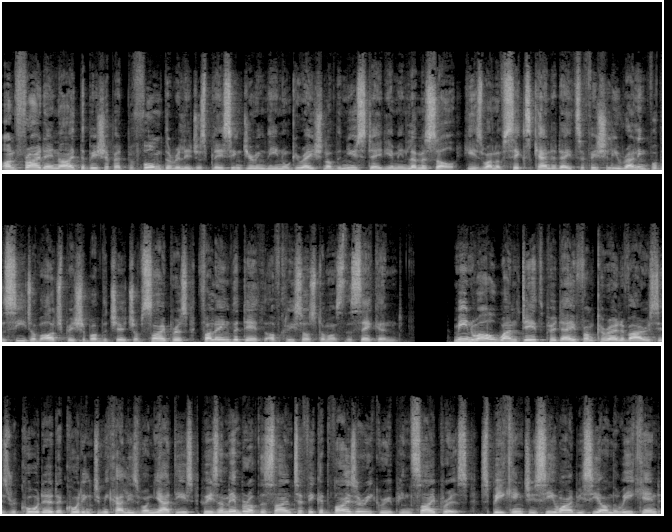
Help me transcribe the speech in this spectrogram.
On Friday night, the bishop had performed the religious blessing during the inauguration of the new stadium in Limassol. He is one of six candidates officially running for the seat of Archbishop of the Church of Cyprus following the death of Chrysostomos II. Meanwhile, one death per day from coronavirus is recorded, according to Michalis Voniatis, who is a member of the Scientific Advisory Group in Cyprus. Speaking to CYBC on the weekend,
